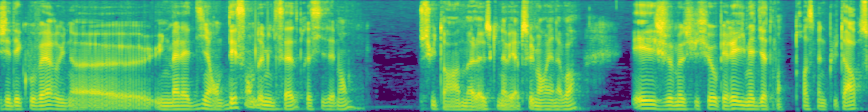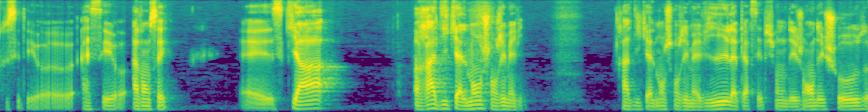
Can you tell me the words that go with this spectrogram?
J'ai découvert une, euh, maladie en décembre 2016 précisément, suite à un malaise qui n'avait absolument rien à voir. Et je me suis fait opérer immédiatement, trois semaines plus tard, parce que c'était euh, assez euh, avancé. Ce qui a radicalement changé ma vie. Radicalement changé ma vie, la perception des gens, des choses.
